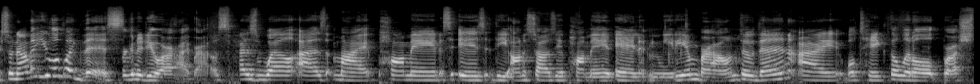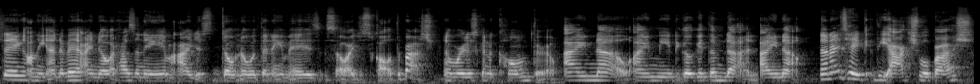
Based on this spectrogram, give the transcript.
So now that you look like this, we're gonna do our eyebrows. As well as my pomade. This is the Anastasia pomade in medium brown. So then I will take the little brush thing on the end of it. I know it has a name. I just don't know what the name is. So I just call it the brush. And we're just gonna comb through. I know I need to go get them done. I know. Then I take the actual brush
